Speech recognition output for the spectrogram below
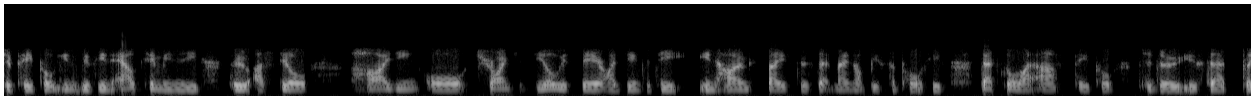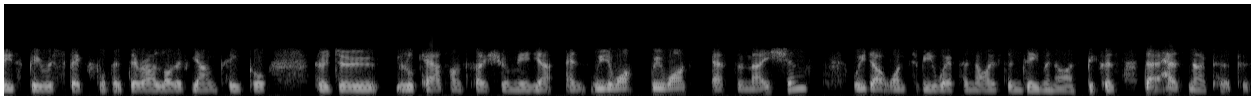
to people in, within our community who are still hiding or trying to deal with their identity in home spaces that may not be supportive. That's all I ask people to do is that please be respectful that there are a lot of young people who do look out on social media and we want we want affirmations. We don't want to be weaponized and demonized because that has no purpose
